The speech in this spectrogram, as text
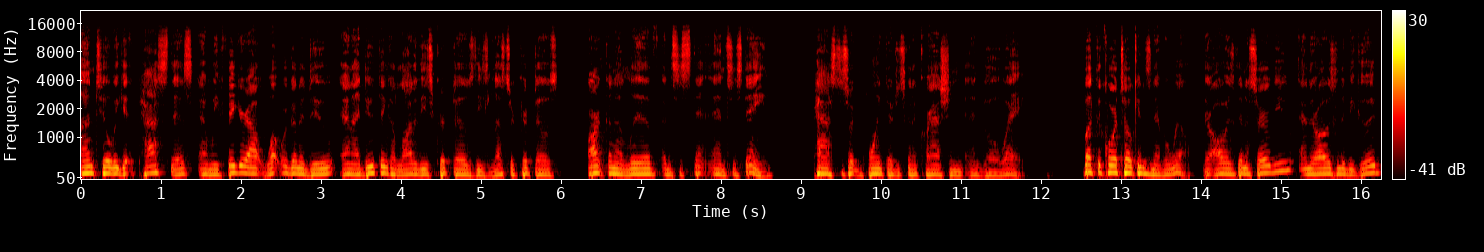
until we get past this and we figure out what we're going to do. And I do think a lot of these cryptos, these lesser cryptos, aren't going to live and sustain, and sustain past a certain point. They're just going to crash and, and go away. But the core tokens never will. They're always going to serve you and they're always going to be good.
